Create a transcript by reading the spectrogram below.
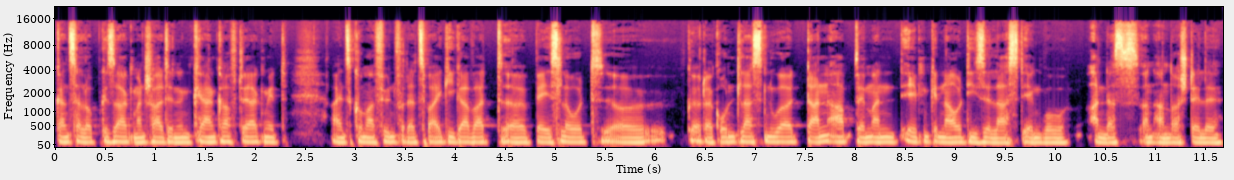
ganz salopp gesagt, man schaltet ein Kernkraftwerk mit 1,5 oder 2 Gigawatt äh, Baseload äh, oder Grundlast nur dann ab, wenn man eben genau diese Last irgendwo anders an anderer Stelle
